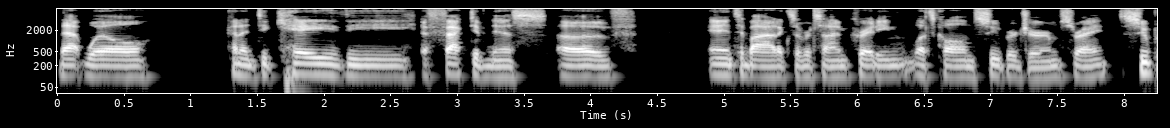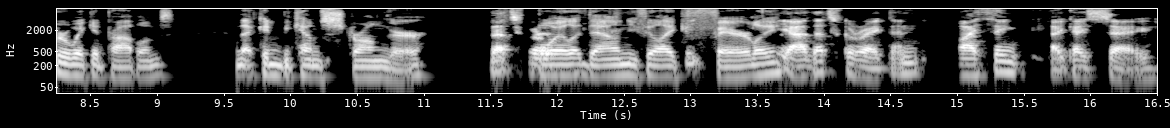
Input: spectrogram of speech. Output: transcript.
that will kind of decay the effectiveness of antibiotics over time, creating, let's call them super germs, right? Super wicked problems that can become stronger. That's correct. Boil it down, you feel like fairly? Yeah, that's correct. And I think, like I say,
